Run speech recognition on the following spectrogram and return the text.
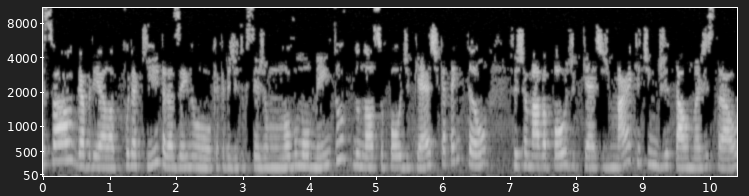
pessoal, Gabriela por aqui, trazendo o que acredito que seja um novo momento do nosso podcast, que até então se chamava Podcast de Marketing Digital Magistral,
